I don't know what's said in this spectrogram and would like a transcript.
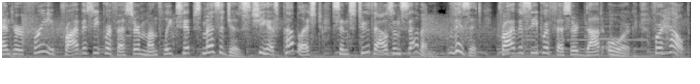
and her free Privacy Professor monthly tips messages she has published since 2007. Visit privacyprofessor.org for help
